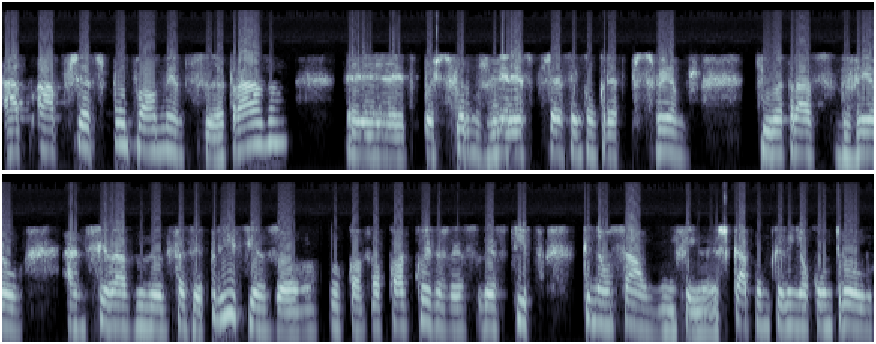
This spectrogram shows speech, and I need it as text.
Há, há processos que pontualmente se atrasam, eh, depois se formos ver esse processo em concreto percebemos que o atraso se deveu há necessidade de fazer perícias ou, ou, ou coisas desse, desse, tipo que não são, enfim, escapam um bocadinho ao controlo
